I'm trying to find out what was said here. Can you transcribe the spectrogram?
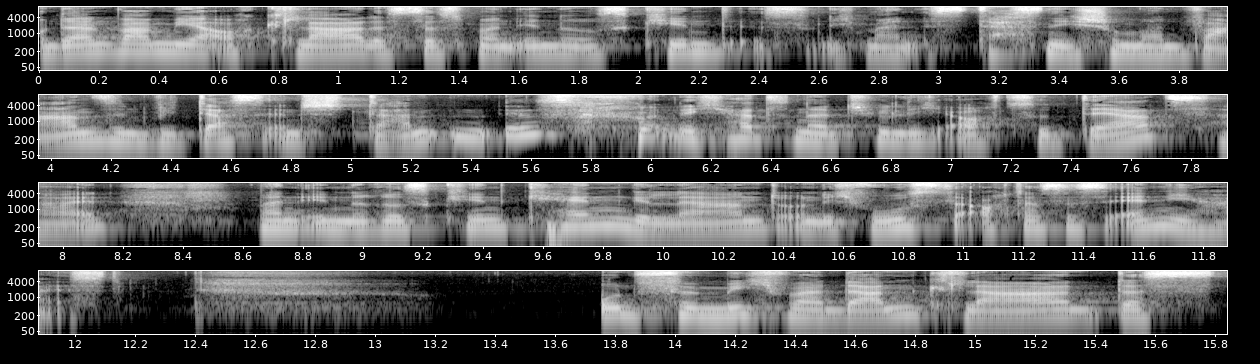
Und dann war mir auch klar, dass das mein inneres Kind ist. Und ich meine, ist das nicht schon mal ein Wahnsinn, wie das entstanden ist? Und ich hatte natürlich auch zu der Zeit mein inneres Kind kennengelernt und ich wusste auch, dass es Annie heißt. Und für mich war dann klar, dass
